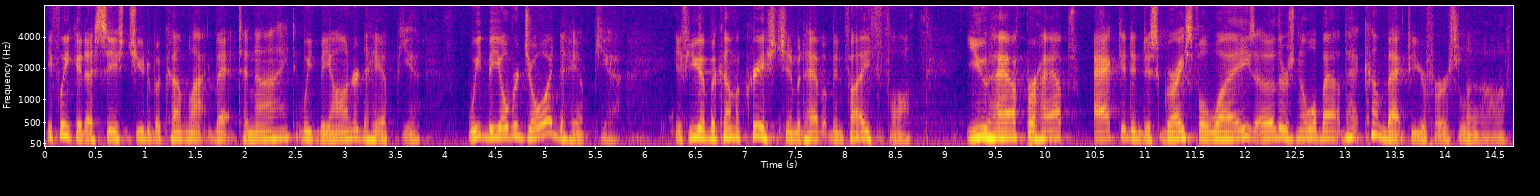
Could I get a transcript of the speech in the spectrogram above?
If we could assist you to become like that tonight, we'd be honored to help you. We'd be overjoyed to help you. If you have become a Christian but haven't been faithful, you have perhaps acted in disgraceful ways, others know about that, come back to your first love.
